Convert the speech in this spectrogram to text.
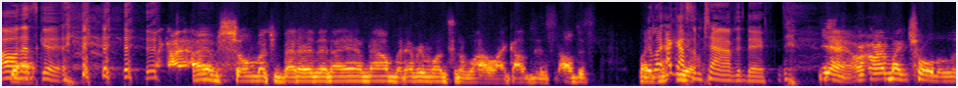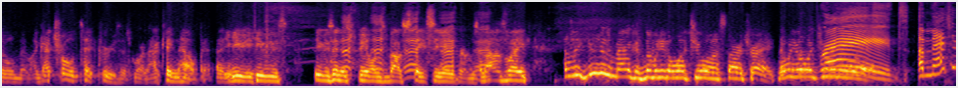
Oh, Yeah. that's good. I, I am so much better than I am now, but every once in a while, like I'll just I'll just like, You're like, I got yeah, some time today. Yeah, or, or I might troll a little bit. Like I trolled Ted Cruz this morning. I couldn't help it. He he was he was in his feelings about Stacey Abrams, and I was like, I was like, you're just mad because nobody don't want you on Star Trek. Nobody don't want you anywhere. Right. Imagine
